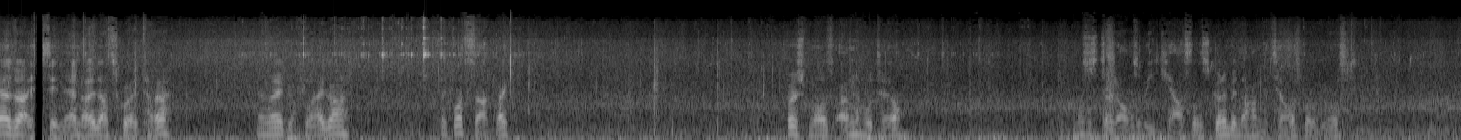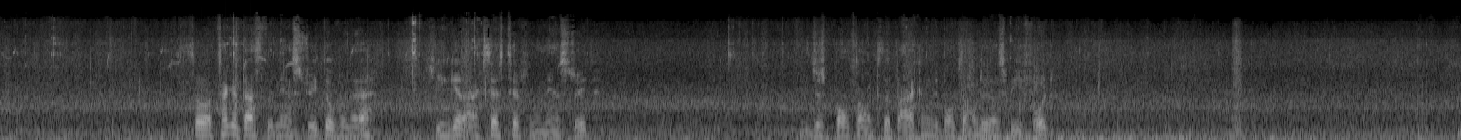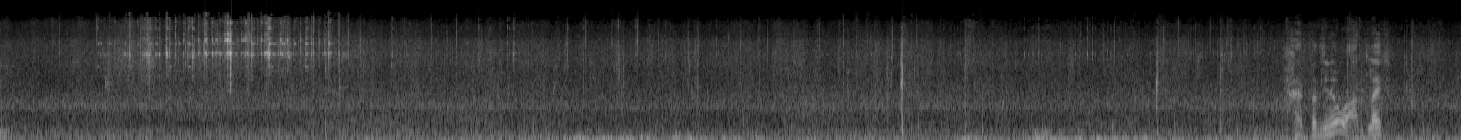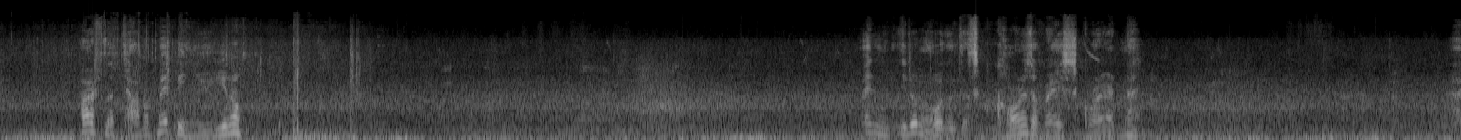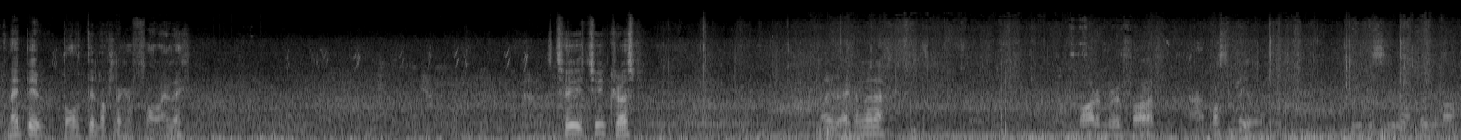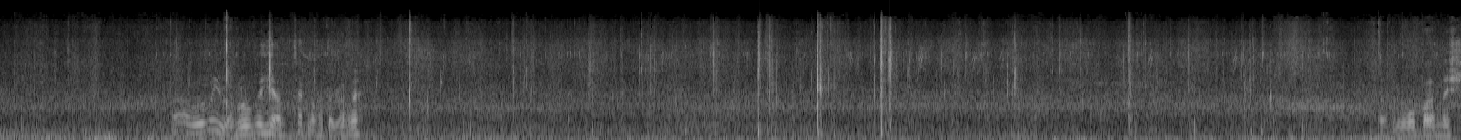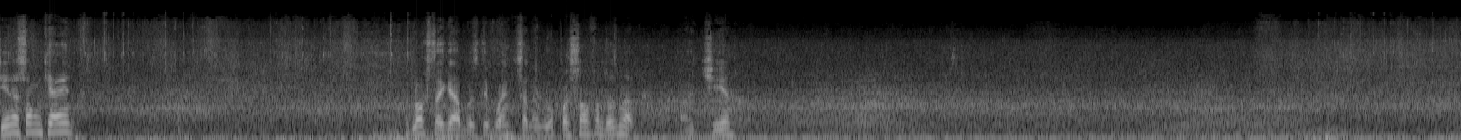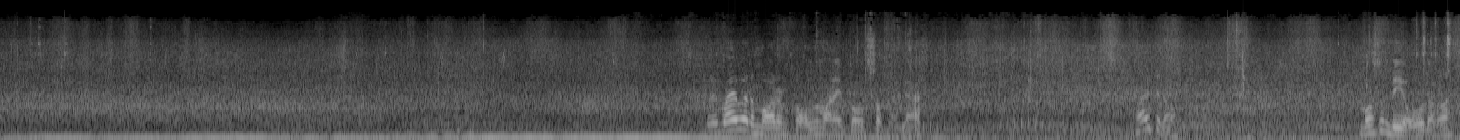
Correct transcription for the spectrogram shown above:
There's what I seen there now, that square tower. And American flag on it. Like, what's that like? Bushmills Inn Hotel. Must have started off as a wee castle. It's going to be nothing to tell us what it was. So I take it that's the main street over there. So you can get access to it from the main street. You just bolt onto the back and you bolt onto this wee foot. But you know what, like, apart from the top, it might be new, you know. And you don't know, the corners are very square, they? It might be both, they look like a folly, like. It's too, too crisp. I reckon, Lena. Modern roof on it. It mustn't be old. BBC Wonders and all. Oh, we'll wee river over here. Take a look at the river. There's an old bit of machine of some kind. It looks like that was the winch on a rope or something, doesn't it? Or a chain. A modern building when to build something like that? I don't know. Mustn't be old anyway.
